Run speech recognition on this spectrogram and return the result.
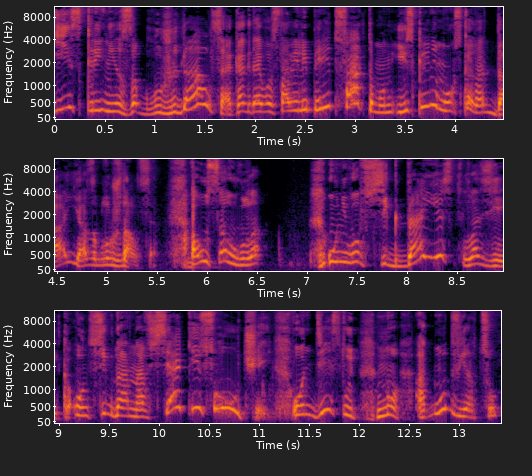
искренне заблуждался, а когда его ставили перед фактом, он искренне мог сказать, да, я заблуждался. А у Саула у него всегда есть лазейка, он всегда на всякий случай, он действует, но одну дверцу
